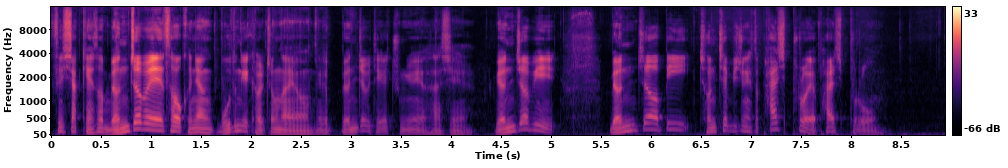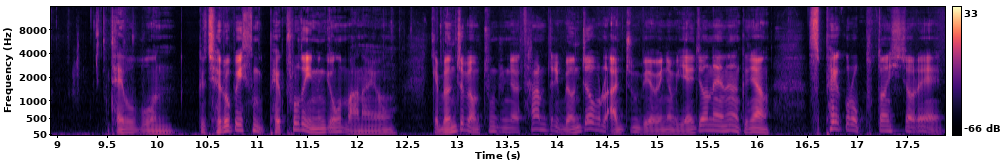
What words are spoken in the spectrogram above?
시작해서 면접에서 그냥 모든 게 결정나요. 그러니까 면접이 되게 중요해요, 사실. 면접이 면접이 전체 비중에서 80%예요, 80%. 대부분 그 제로 베이스 100%도 있는 경우도 많아요. 그러니까 면접이 엄청 중요해. 사람들이 면접을 안 준비해요. 왜냐면 예전에는 그냥 스펙으로 붙던 시절에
